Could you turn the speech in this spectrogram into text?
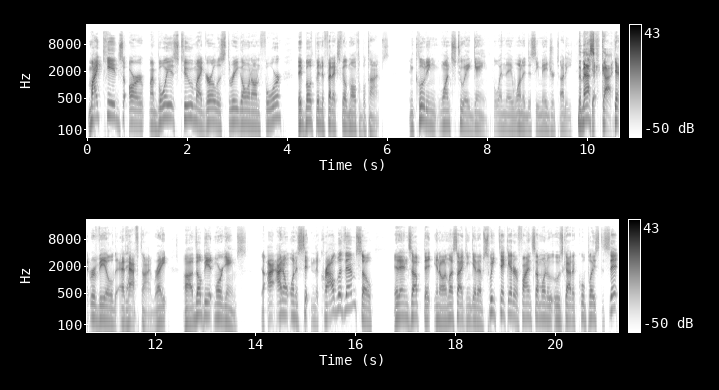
My kids are. My boy is two. My girl is three, going on four. They've both been to FedEx Field multiple times, including once to a game when they wanted to see Major Tuddy, the mask get, guy, get revealed at halftime. Right. Uh, they'll be at more games. I, I don't want to sit in the crowd with them, so it ends up that you know unless I can get a sweet ticket or find someone who, has got a cool place to sit,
